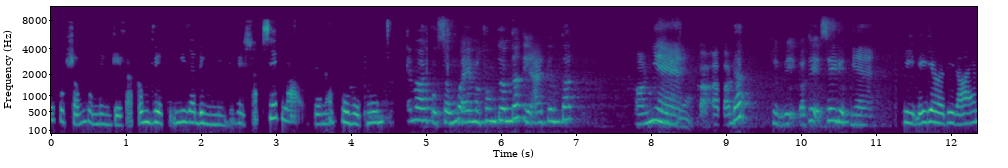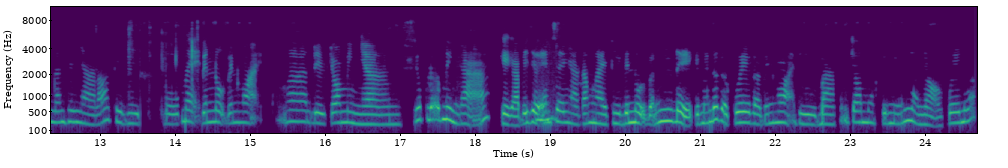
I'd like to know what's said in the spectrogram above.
cái cuộc sống của mình kể cả công việc cũng như gia đình mình cũng phải sắp xếp lại cho nó phù hợp hơn em ơi cuộc sống của em mà không tươm tất thì ai tươm tất có nhà. Dạ. có à, có đất chuẩn bị có thể xây được nhà thì bây giờ thì đó em đang xây nhà đó thì vì bố mẹ bên nội bên ngoại đều cho mình uh, giúp đỡ mình cả kể cả bây giờ em xây nhà trong này thì bên nội vẫn để cái miếng đất ở quê và bên ngoại thì bà cũng cho một cái miếng nhỏ nhỏ ở quê nữa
